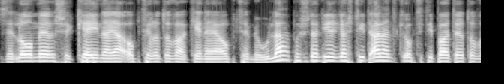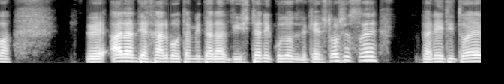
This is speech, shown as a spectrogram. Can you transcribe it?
זה לא אומר שקיין היה אופציה לא טובה, קיין היה אופציה מעולה, פשוט אני הרגשתי את האלנד כאופציה טיפה יותר טובה. והאלנד יכל באותה מידה להביא שתי נקודות וקיין 13, ואני הייתי טועה,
